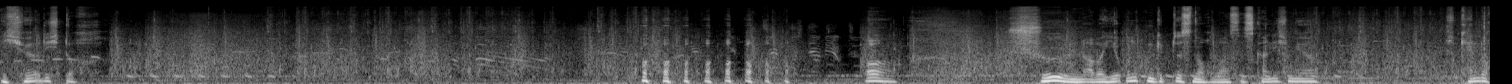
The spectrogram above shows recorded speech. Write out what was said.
Ich höre dich doch. Oh. Schön, aber hier unten gibt es noch was. Das kann ich mir... Ich kenne doch...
